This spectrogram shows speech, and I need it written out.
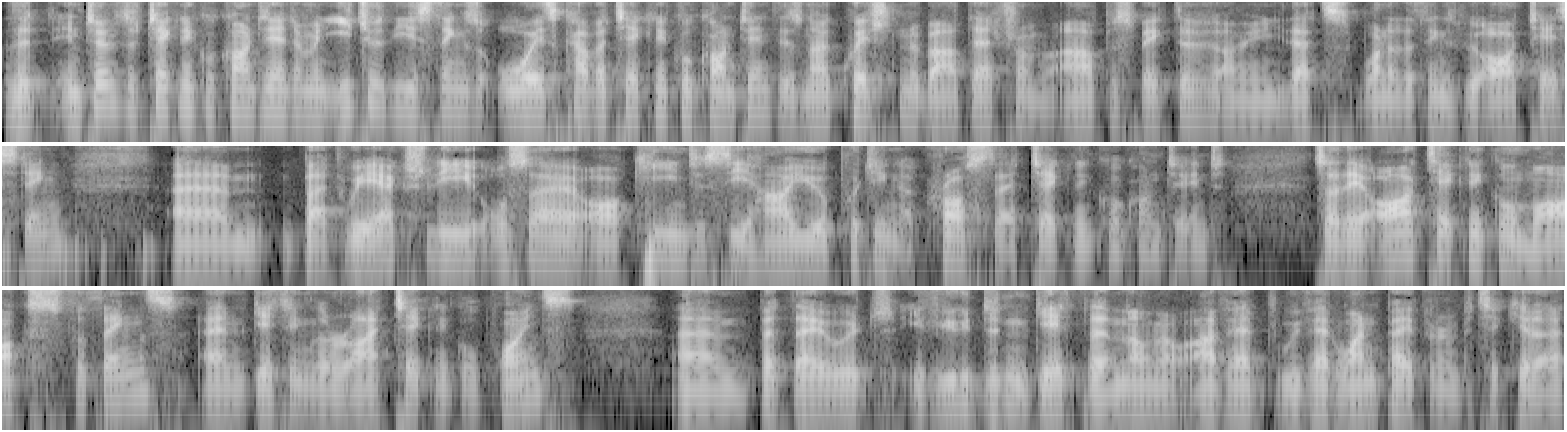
that in terms of technical content, I mean, each of these things always cover technical content. There's no question about that from our perspective. I mean, that's one of the things we are testing. Um, but we actually also are keen to see how you're putting across that technical content. So there are technical marks for things and getting the right technical points. Um, but they would, if you didn't get them, I mean, I've had, we've had one paper in particular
